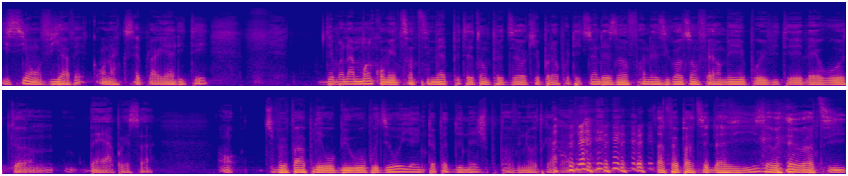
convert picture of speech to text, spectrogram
Ici, on vit avec, on accepte la réalité. Dépendamment combien de centimètres, peut-être on peut dire, OK, pour la protection des enfants, les écoles sont fermées pour éviter les routes comme, ben après ça. On, tu peux pas appeler au bureau pour dire, oh, il y a une tempête de neige, je peux pas venir au travail. ça fait partie de la vie, ça fait partie,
